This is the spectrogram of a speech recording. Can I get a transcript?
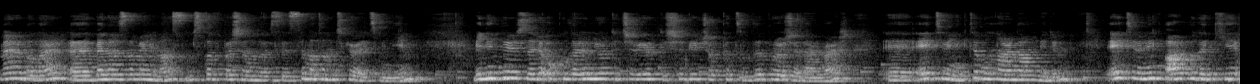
Merhabalar, e, ben Özlem Elmas, Mustafa Paşa Anadolu Lisesi matematik öğretmeniyim. Bilindiği üzere okulların yurt içi ve yurt dışı birçok katıldığı projeler var. E, E-Twinning de bunlardan biri. E-Twinning Avrupa'daki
